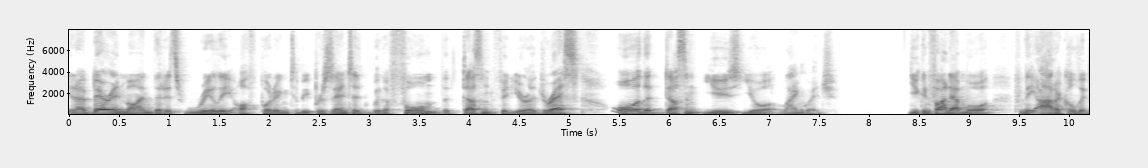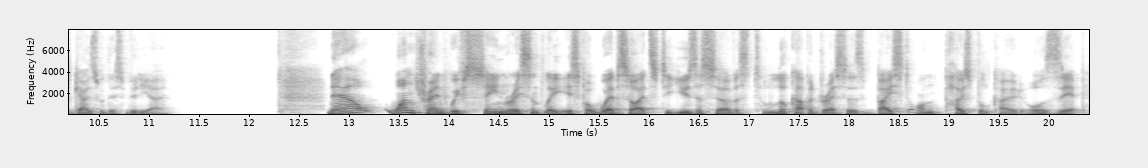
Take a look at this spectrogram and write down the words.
you know, bear in mind that it's really off-putting to be presented with a form that doesn't fit your address or that doesn't use your language. You can find out more from the article that goes with this video. Now, one trend we've seen recently is for websites to use a service to look up addresses based on postal code or zip.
